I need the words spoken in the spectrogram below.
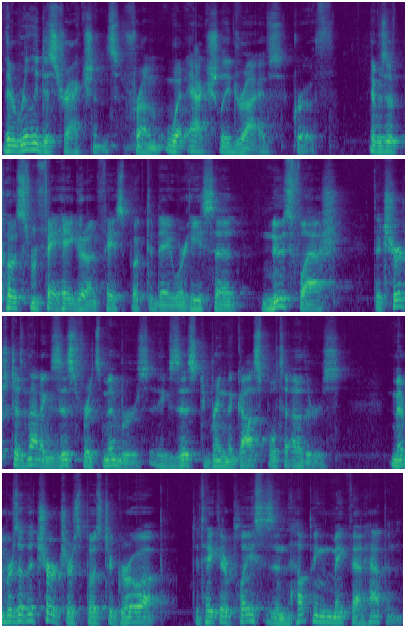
They're really distractions from what actually drives growth. There was a post from Fay Haygood on Facebook today where he said, Newsflash, the church does not exist for its members. It exists to bring the gospel to others. Members of the church are supposed to grow up, to take their places in helping make that happen.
